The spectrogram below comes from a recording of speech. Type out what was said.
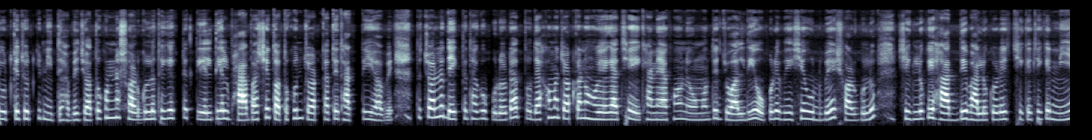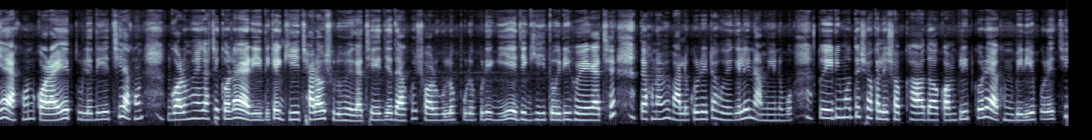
চটকে চটকে নিতে হবে। যতক্ষণ না স্বরগুলো থেকে একটা তেল তেল ভাব আসে, ততক্ষণ চটকাতে থাকতেই হবে। তো চলো দেখতে দেখতে থাকো পুরোটা। তো দেখো আমার চটকানো হয়ে গেছে। এখানে এখন ওর মধ্যে জল দিয়ে ওপরে ভেসে উঠবে সরগুলো। সেগুলোকে হাত দিয়ে ভালো করে ছেঁকে ছেঁকে নিয়ে এখন কড়াইয়ে তুলে দিয়েছি। এখন গরম হয়ে গেছে কড়াই আর এইদিকে ঘি ছাড়াও শুরু হয়ে গেছে। এই যে দেখো সরগুলো পুরোপুরি গিয়ে এই যে ঘি তৈরি হয়ে গেছে। তো এখন আমি ভালো করে এটা হয়ে গেলেই নামিয়ে নেব। তো এরই মধ্যে সকালে সব খাওয়া দাওয়া কমপ্লিট করে এখন বেরিয়ে পড়েছি।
